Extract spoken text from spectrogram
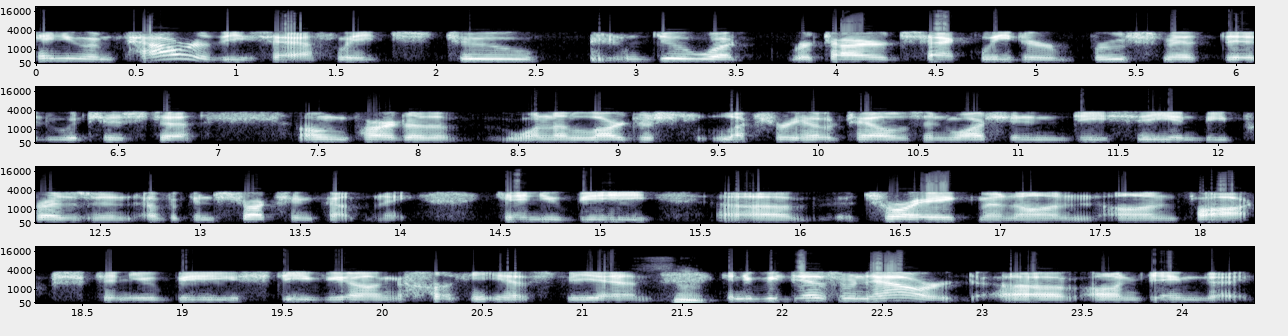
can you empower these athletes to do what retired sack leader Bruce Smith did, which is to own part of one of the largest luxury hotels in Washington D.C. and be president of a construction company? Can you be uh, Troy Aikman on on Fox? Can you be Steve Young on ESPN? Hmm. Can you be Desmond Howard uh, on Game Day?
